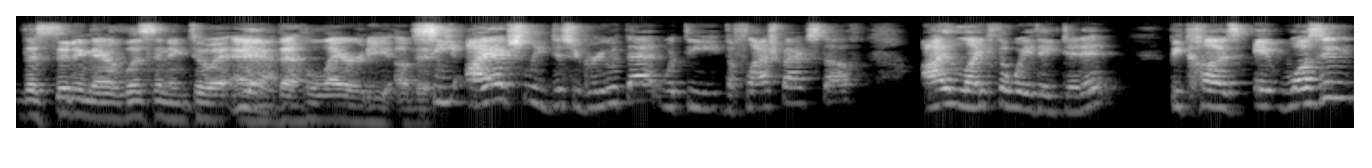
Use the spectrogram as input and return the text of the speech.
the sitting there listening to it and Yeah. the hilarity of it. see, I actually disagree with that with the the flashback stuff. I like the way they did it because it wasn't.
